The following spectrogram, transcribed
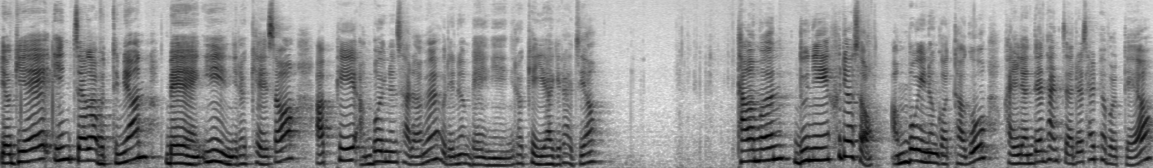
여기에 인자가 붙으면 맹인 이렇게 해서 앞이 안 보이는 사람을 우리는 맹인 이렇게 이야기를 하지요. 다음은 눈이 흐려서 안 보이는 것하고 관련된 한자를 살펴볼게요.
